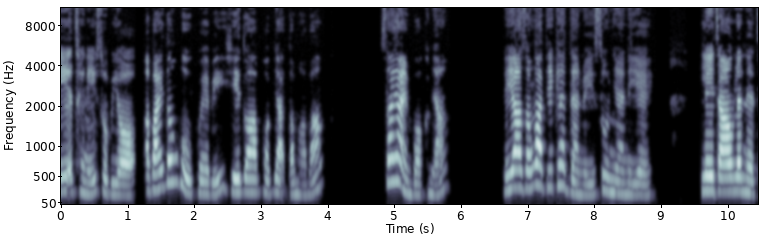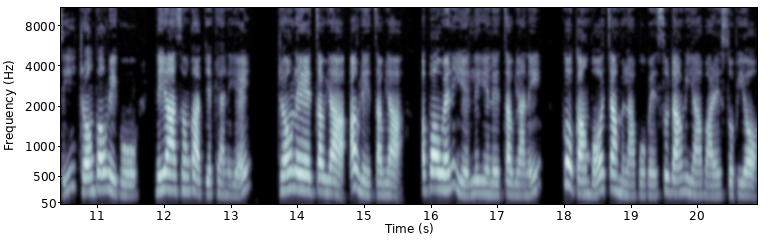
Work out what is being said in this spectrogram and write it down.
ရေးအခြေအနေဆိုပြီးတော့အပိုင်းသုံးခုခွဲပြီးရေးသွားဖော်ပြသွားမှာပါ။စရိုင်ပေါ်ခမနေရာဆုံးကပြည့်ခတ်တန်တွေစုညံနေရဲ့လေကြောင်းလက်နက်ကြီးဒရုန်းပုံးတွေကိုနေရာဆုံးကပြည့်ခတ်နေရဲ့ဒရုန်းလေကြောက်ရအောက်လေကြောက်ရအပေါ်ဝဲနေရဲ့လေရင်လေကြောက်ရနေကို့ကောင်းပေါ်ကြမလာဖို့ပဲဆူတောင်းနေရပါတယ်ဆိုပြီးတော့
